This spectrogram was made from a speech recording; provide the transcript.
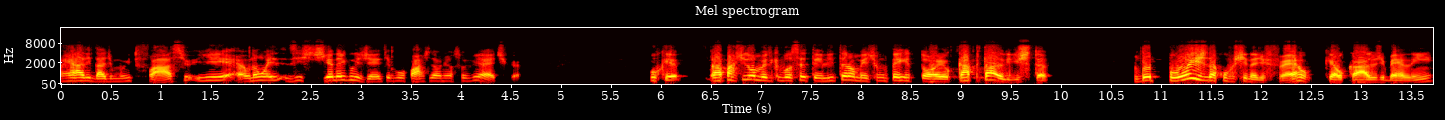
realidade muito fácil e não existia negligência por parte da União Soviética. Porque a partir do momento que você tem literalmente um território capitalista depois da cortina de ferro, que é o caso de Berlim,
